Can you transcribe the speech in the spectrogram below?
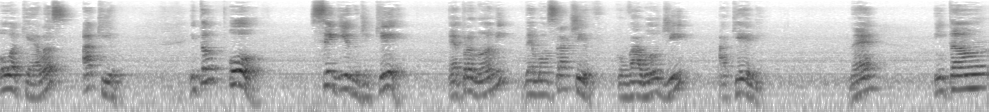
ou aquelas, aquilo. Então, o seguido de que é pronome demonstrativo, com valor de aquele, né? Então,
